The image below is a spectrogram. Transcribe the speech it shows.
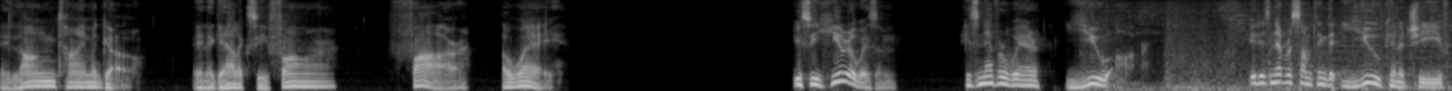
a long time ago, in a galaxy far, far away. You see, heroism is never where you are. It is never something that you can achieve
